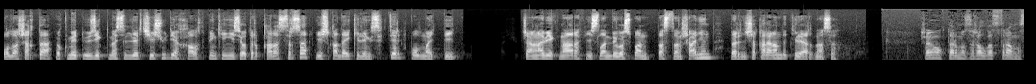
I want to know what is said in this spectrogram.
болашақта үкімет өзекті мәселелерді шешуде халықпен кеңесе отырып қарастырса ешқандай келеңсіздіктер болмайды дейді жаңабек наров исламбек оспан дастан шанин бірінші қарағанды телеарнасы Жаңалықтарымызды жалғастырамыз.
